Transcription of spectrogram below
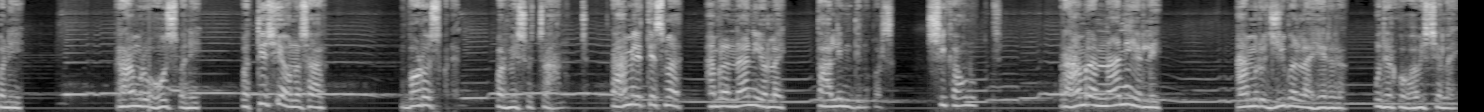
पनि राम्रो होस् भने वा त्यसै अनुसार बढोस् भनेर परमेश्वर चाहनुहुन्छ। र हामीले त्यसमा हाम्रा नानीहरूलाई तालिम दिनुपर्छ सिकाउनुपर्छ र हाम्रा नानीहरूले हाम्रो जीवनलाई हेरेर उनीहरूको भविष्यलाई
